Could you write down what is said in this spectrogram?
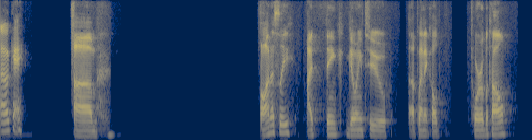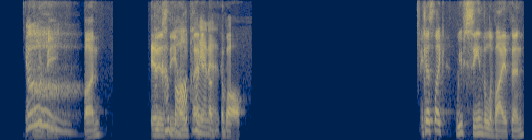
Okay. Um, honestly, I think going to a planet called Torobatl would be fun. It The is the home planet, planet. of Cabal. Because like we've seen the Leviathan,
